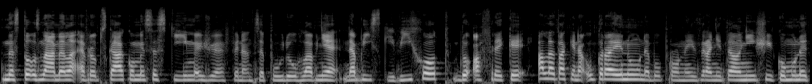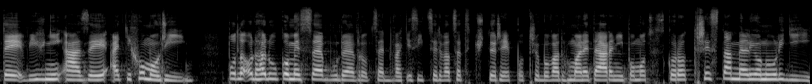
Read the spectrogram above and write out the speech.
Dnes to oznámila Evropská komise s tím, že finance půjdou hlavně na Blízký východ, do Afriky, ale taky na Ukrajinu nebo pro nejzranitelnější komunity v Jižní Asii a Tichomoří. Podle odhadů komise bude v roce 2024 potřebovat humanitární pomoc skoro 300 milionů lidí.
